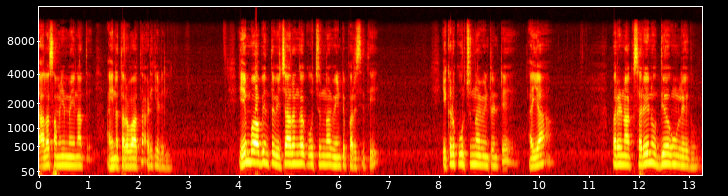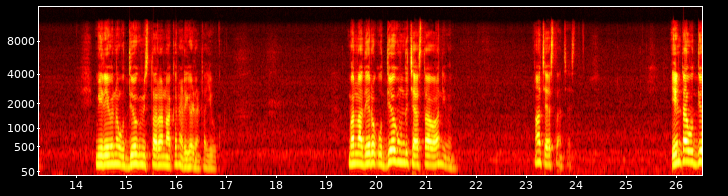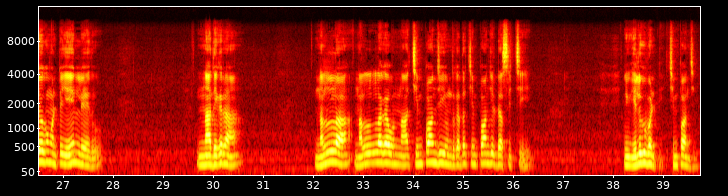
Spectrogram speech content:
చాలా సమయం అయిన అయిన తర్వాత అడిగాడు వెళ్ళి. ఏం బాబు ఇంత విచారంగా కూర్చున్నావు? ఏంటి పరిస్థితి? ఇక్కడ కూర్చున్నావు ఏంటంటే అయ్యా మరి నాకు సరైన ఉద్యోగం లేదు. మీరేమైనా ఉద్యోగం ఇస్తారా నాకని అడిగాడంట ఆ యువకుడు. మరి నా దగ్గర ఒక ఉద్యోగం ఉంది చేస్తావా నీవని? చేస్తాను చేస్తాను ఏంటా ఉద్యోగం అంటే ఏం లేదు. నా దగ్గర నల్ల నల్లగా ఉన్న చింపాంజీ ఉంది కదా చింపాంజీ డ్రెస్ ఇచ్చి నువ్వు ఎలుగుబంటి చింపాంజీ.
